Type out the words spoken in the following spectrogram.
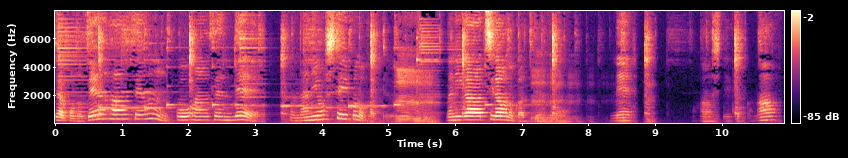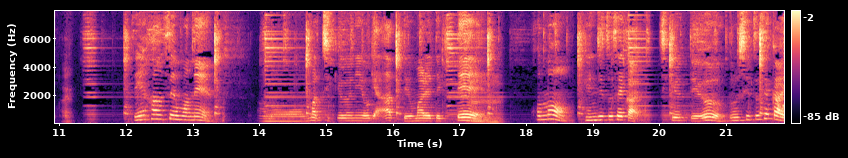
じゃあこの前半戦後半戦で何をしていくのかっていうう、ん。何が違うのかっていうのをね、お話していこうかな、はい。前半戦はねあのーまあ、地球によぎゃーって生まれてきて、この現実世界地球っていう物質世界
